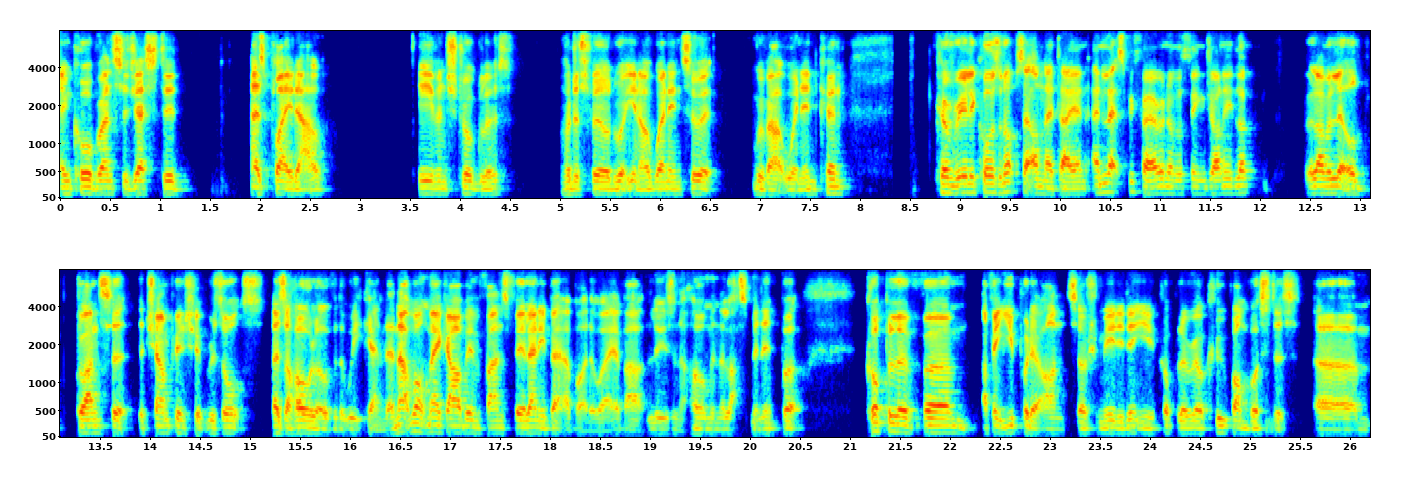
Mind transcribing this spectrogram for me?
and Corbrand suggested, as played out, even strugglers, Huddersfield, you know, went into it without winning. Can can really cause an upset on their day. And, and let's be fair, another thing, Johnny, look, we'll have a little glance at the championship results as a whole over the weekend. And that won't make Albion fans feel any better, by the way, about losing at home in the last minute. But a couple of, um, I think you put it on social media, didn't you? A couple of real coupon busters um,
